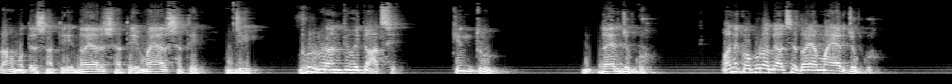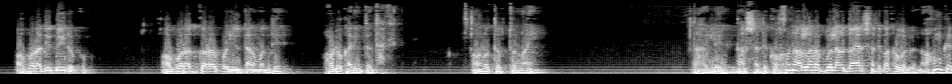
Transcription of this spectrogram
রহমতের সাথে, দয়ার সাথে, মায়ার সাথে। জি, ভুল ভ্রান্তি হয়তো আছে, কিন্তু দয়ার যোগ্য। অনেক অপরাধ আছে, দয়া, মায়ার যোগ্য। অপরাধী দুই রকম অপরাধ করার পর যদি তার মধ্যে হটকারিতা থাকে। অনতপ্ত নয়। তাহলে তার সাথে কখনো আল্লাহ রাবুল দয়ার সাথে কথা বলবেন অহংকার।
